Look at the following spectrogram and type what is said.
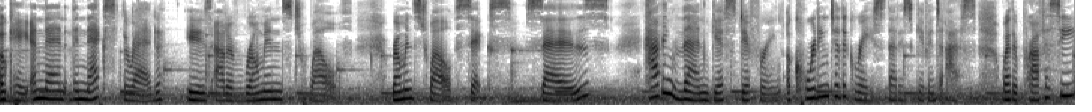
Okay, and then the next thread is out of Romans 12. Romans 12, 6 says, Having then gifts differing according to the grace that is given to us, whether prophecy,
